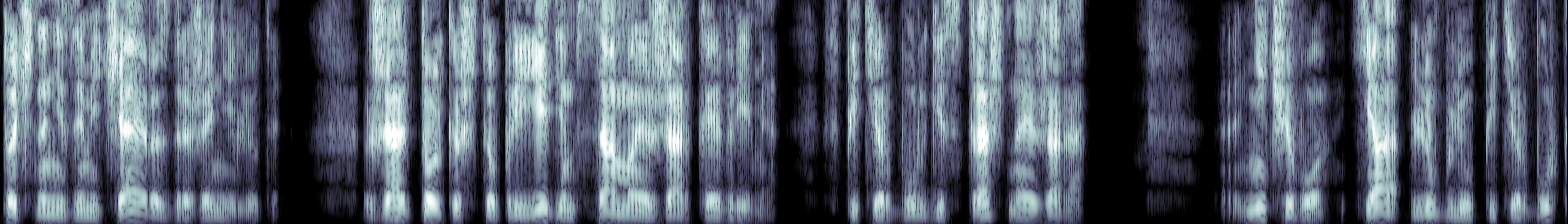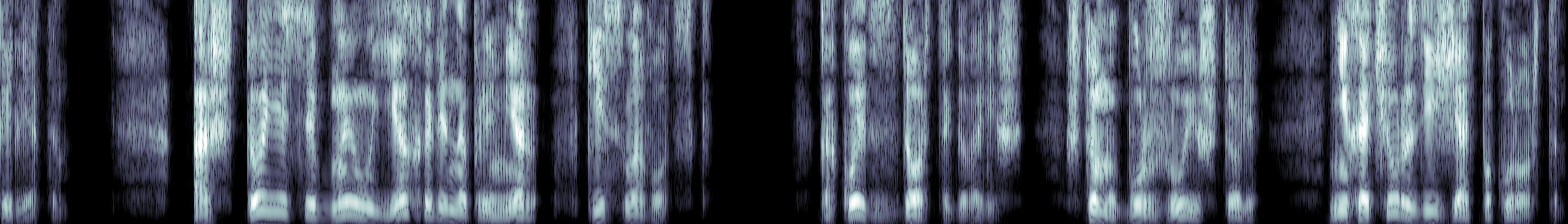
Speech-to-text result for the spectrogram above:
точно не замечая раздражения Люды. — Жаль только, что приедем в самое жаркое время. В Петербурге страшная жара. — Ничего, я люблю Петербург и летом. А что, если бы мы уехали, например, в Кисловодск? Какой вздор ты говоришь? Что мы, буржуи, что ли? Не хочу разъезжать по курортам.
